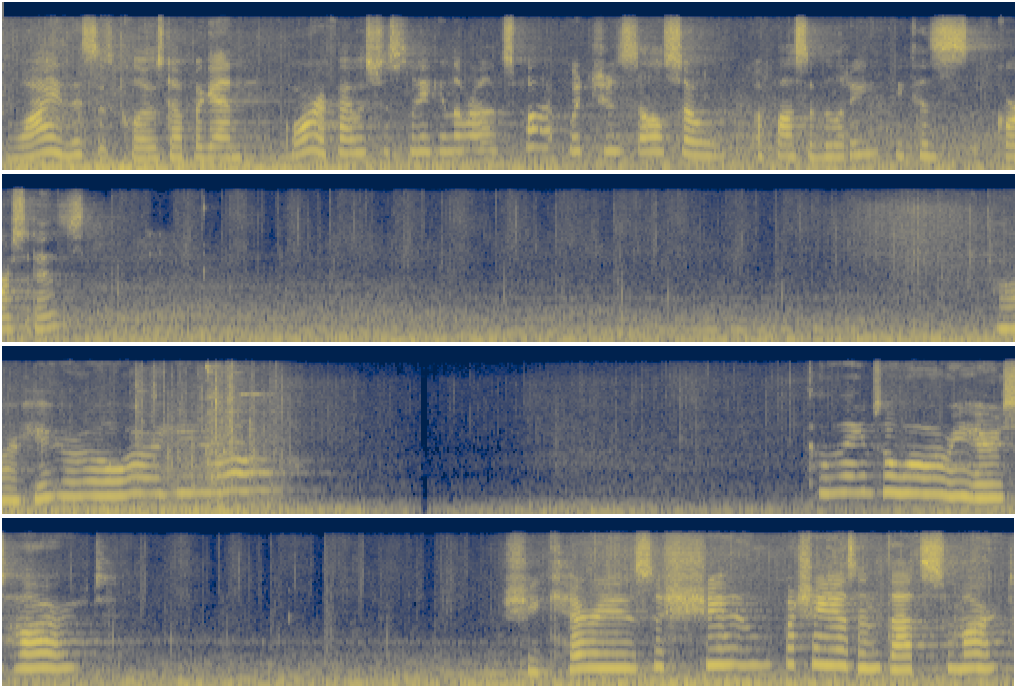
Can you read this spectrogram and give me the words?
why this is closed up again. Or if I was just looking in the wrong spot, which is also a possibility, because of course it is. Our hero, our hero a warrior's heart. She carries a shield, but she isn't that smart.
